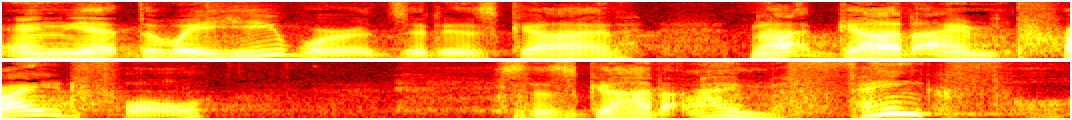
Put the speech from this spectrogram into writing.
And yet, the way he words it is God, not God, I'm prideful. Says, God, I'm thankful.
